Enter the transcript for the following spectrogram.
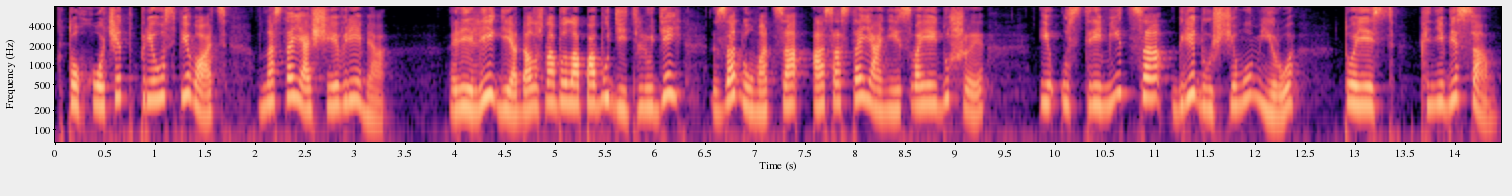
кто хочет преуспевать в настоящее время. Религия должна была побудить людей задуматься о состоянии своей души и устремиться к грядущему миру, то есть к небесам.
